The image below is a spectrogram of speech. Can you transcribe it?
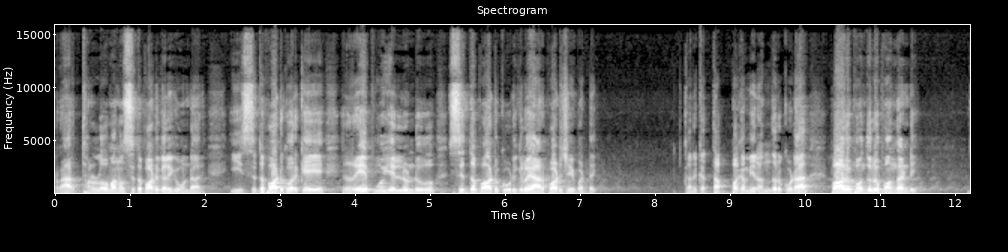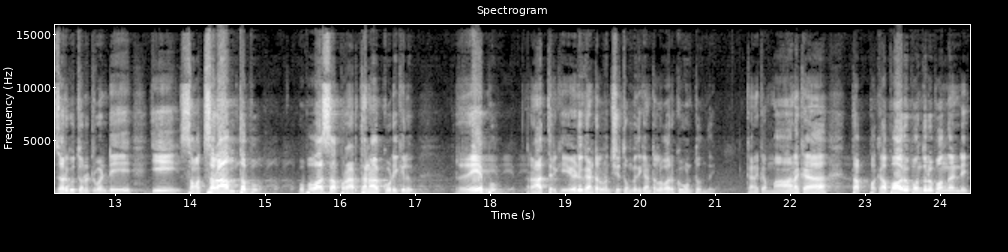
ప్రార్థనలో మనం సిద్ధపాటు కలిగి ఉండాలి. ఈ సిద్ధపాటు కొరకే రేపు ఎల్లుండు సిద్ధపాటు కూడికలో ఏర్పాటు చేయబడ్డాయి. కనుక తప్పక మీరందరూ కూడా పాలు పొందులు పొందండి. జరుగుతున్నటువంటి ఈ సంవత్సరాంతపు ఉపవాస ప్రార్థనా కూడికలు రేపు రాత్రికి ఏడు గంటల నుంచి తొమ్మిది గంటల వరకు ఉంటుంది. కనుక మానక తప్పక పాలు పందులు పొందండి.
